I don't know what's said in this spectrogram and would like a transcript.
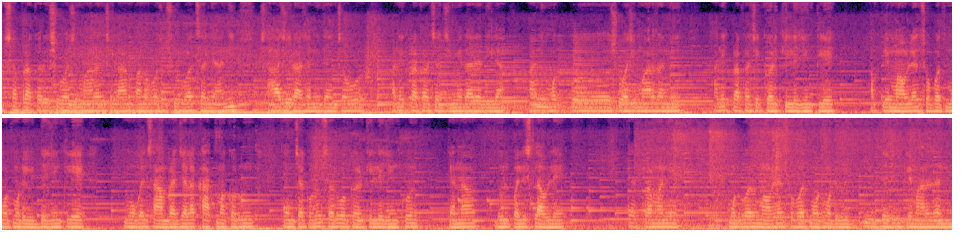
अशा प्रकारे शिवाजी महाराजांची लहानपणापासून सुरुवात झाली आणि शहाजी राजांनी त्यांच्यावर अनेक प्रकारच्या जिम्मेदाऱ्या दिल्या आणि मग शिवाजी महाराजांनी अनेक प्रकारचे गड किल्ले जिंकले. आपले मावल्यांसोबत मोठमोठे युद्ध जिंकले. मोगल साम्राज्याला खात्मा करून त्यांच्याकडून सर्व गडकिल्ले जिंकून त्यांना धुलपलीस लावले. त्याचप्रमाणे मुठभर मावळ्यांसोबत मोठमोठे युद्ध युद्ध जिंकले महाराजांनी.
